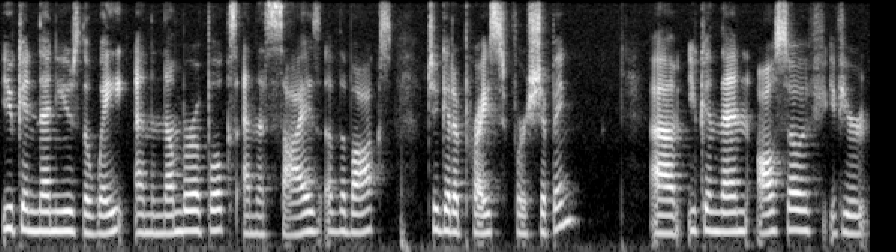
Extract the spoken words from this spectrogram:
You can then use the weight and the number of books and the size of the box to get a price for shipping. Um, you can then also, if, if you're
